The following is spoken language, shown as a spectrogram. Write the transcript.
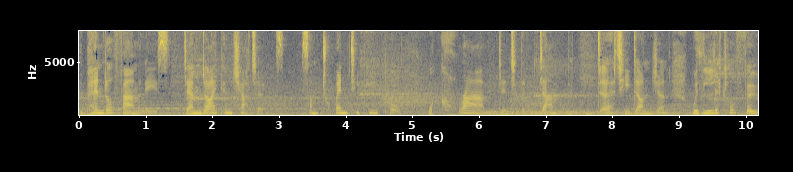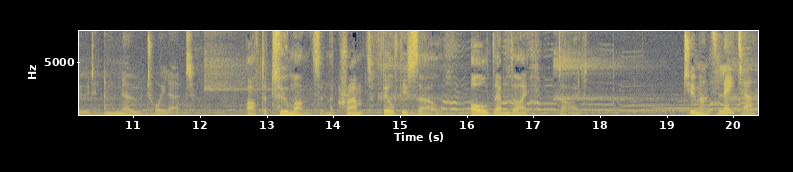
The Pendle families, Demdike and Chattox, some 20 people, were crammed into the damp, dirty dungeon with little food and no toilet. After two months in the cramped, filthy cell, old Demdike died. Two months later,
